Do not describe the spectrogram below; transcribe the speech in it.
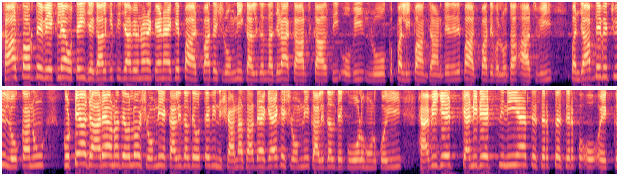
ਖਾਸ ਤੌਰ ਤੇ ਵੇਖ ਲਿਆ, ਉੱਥੇ ਹੀ ਜੇ ਗੱਲ ਕੀਤੀ ਜਾਵੇ ਉਹਨਾਂ ਨੇ ਕਹਿਣਾ ਹੈ ਕਿ ਭਾਜਪਾ ਤੇ ਸ਼੍ਰੋਮਣੀ ਅਕਾਲੀ ਦਲ ਦਾ ਜਿਹੜਾ ਕਾਰਜਕਾਲ ਸੀ, ਉਹ ਵੀ ਲੋਕ ਭਲੀ ਭਾਂ ਜਾਣਦੇ ਨੇ ਤੇ ਭਾਜਪਾ ਦੇ ਵੱਲੋਂ ਤਾਂ ਅੱਜ ਵੀ, ਪੰਜਾਬ ਦੇ ਵਿੱਚ ਵੀ ਲੋਕਾਂ ਨੂੰ ਕੁੱਟਿਆ ਜਾ ਰਿਹਾ, ਉਹਨਾਂ ਦੇ ਵੱਲੋਂ ਸ਼੍ਰੋਮਣੀ ਅਕਾਲੀ ਦਲ ਦੇ ਉੱਤੇ ਵੀ ਨਿਸ਼ਾਨਾ ਸਾਧਿਆ ਗਿਆ ਹੈ ਕਿ ਸ਼੍ਰੋਮਣੀ ਅਕਾਲੀ ਦਲ ਦੇ ਕੋਲ ਹੁਣ ਕੋਈ ਹੈਵੀ ਹੈਵੀਗੇਟ ਕੈਂਡੀਡੇਟਸ ਹੀ ਨਹੀਂ ਹੈ ਤੇ ਸਿਰਫ ਤੇ ਸਿਰਫ ਉਹ ਇੱਕ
